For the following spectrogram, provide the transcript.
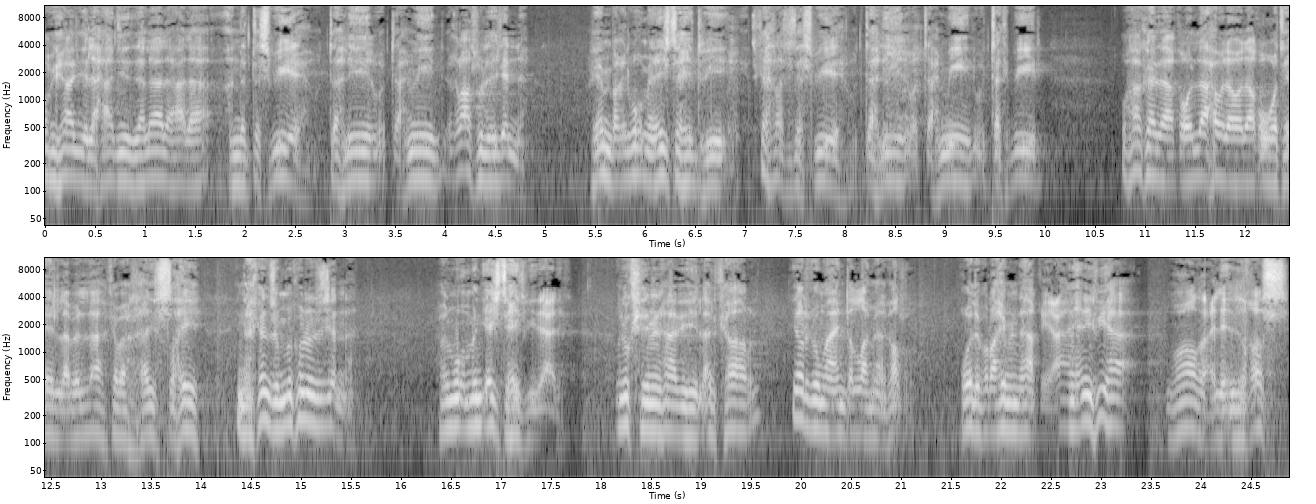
وفي هذه الأحاديث دلالة على أن التسبيح والتهليل والتحميد اغراس للجنة. فينبغي المؤمن أن يجتهد في كثرة التسبيح والتهليل والتحميد والتكبير. وهكذا قول لا حول ولا قوة إلا بالله كما في الحديث الصحيح انها كنز من كنوز الجنة. فالمؤمن يجتهد في ذلك ويكثر من هذه الأذكار يرجو ما عند الله من الفضل. قول إبراهيم انها قيعان يعني فيها مواضع للغص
